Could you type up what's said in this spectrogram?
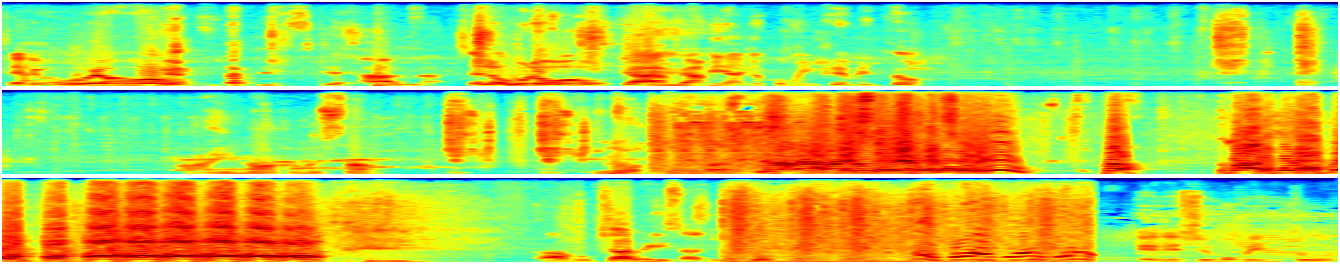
Se lo juro, oh. ¿Qué habla? Se lo juro, oh. Ya vea mi daño como incrementó. Ay, no, acá no está. No, tiene más. Acá estoy, acá estoy. No, no más, pues. Ah, mucha risa, listo. En ese momento,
